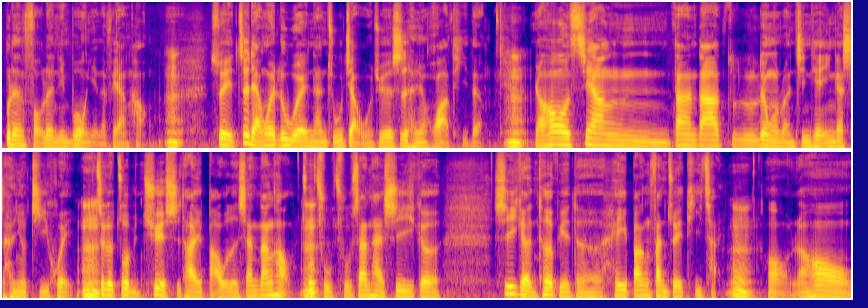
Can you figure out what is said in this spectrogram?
不能否认林柏宏演的非常好，嗯，所以这两位入围男主角，我觉得是很有话题的，嗯。然后像当然大家都认为阮经天应该是很有机会，嗯，这个作品确实他也把握的相当好，《周处除三害》是一个是一个很特别的黑帮犯罪题材，嗯。哦。然后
